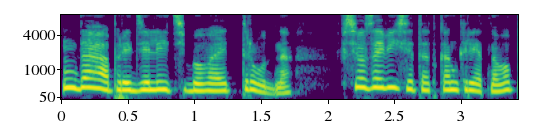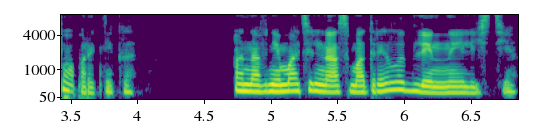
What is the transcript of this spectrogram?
Да, определить бывает трудно. Все зависит от конкретного папоротника. Она внимательно осмотрела длинные листья.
